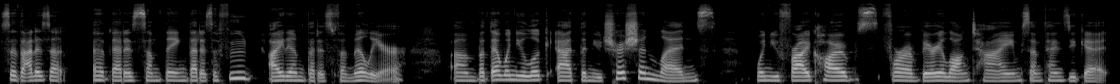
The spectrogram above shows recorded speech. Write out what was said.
So that is a uh, that is something that is a food item that is familiar. Um, but then when you look at the nutrition lens, when you fry carbs for a very long time, sometimes you get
